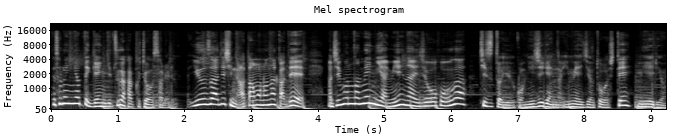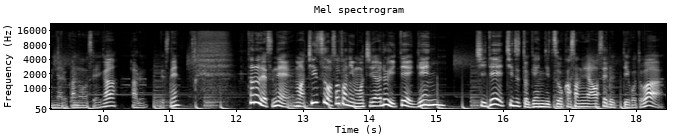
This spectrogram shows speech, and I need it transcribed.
でそれによって現実が拡張されるユーザー自身の頭の中で、自分の目には見えない情報が地図というこう二次元のイメージを通して見えるようになる可能性があるんですね。ただですね、まあ、地図を外に持ち歩いて現地で地図と現実を重ね合わせるっていうことは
